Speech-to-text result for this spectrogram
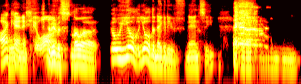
I can if you want. A bit of a slower. Oh, you're you're the negative, Nancy. Um,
